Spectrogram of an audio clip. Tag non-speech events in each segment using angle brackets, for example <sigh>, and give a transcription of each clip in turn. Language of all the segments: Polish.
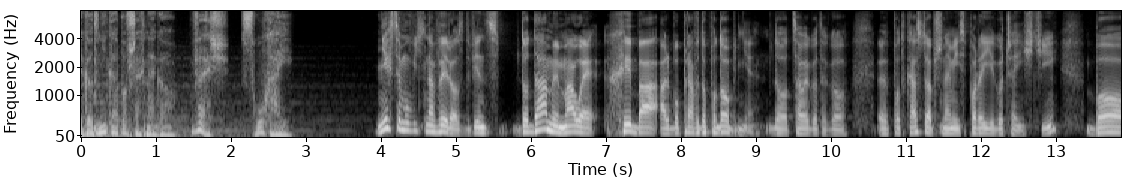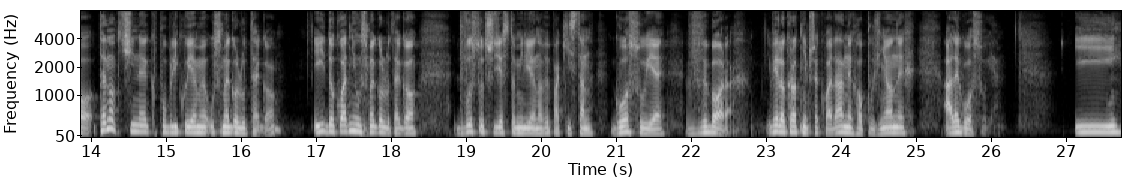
Tygodnika Powszechnego. Weź, słuchaj. Nie chcę mówić na wyrost, więc dodamy małe chyba albo prawdopodobnie do całego tego e, podcastu, a przynajmniej sporej jego części, bo ten odcinek publikujemy 8 lutego i dokładnie 8 lutego 230-milionowy Pakistan głosuje w wyborach. Wielokrotnie przekładanych, opóźnionych, ale głosuje. I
